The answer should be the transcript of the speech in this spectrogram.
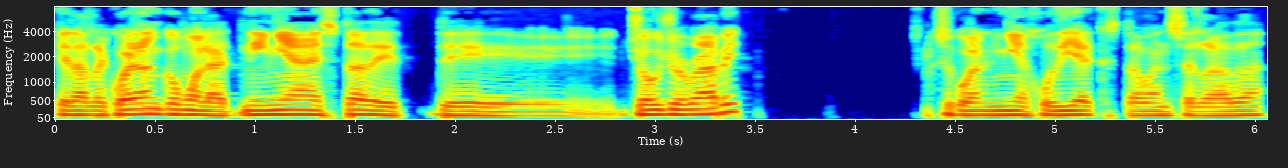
que la recuerdan como la niña esta de, de Jojo Rabbit. Es la niña judía que estaba encerrada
